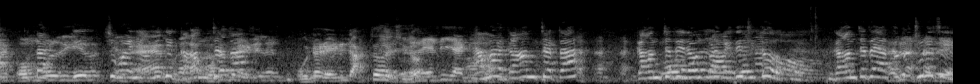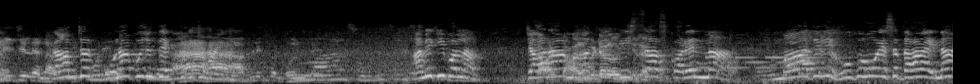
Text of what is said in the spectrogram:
এক ফোঁটা কিচ্ছু হয়নি। আমি যে গামছাটা ওইটা রেডি রাখতে হয়েছিল। আমার গামছাটা গামছাটা এরকম করে বেঁধেছি তো। গামছাটা এতটা ঝুলেছে। গামছা কোনা পর্যন্ত একটু কিছু হয়নি। আমি কি বললাম? যারা মাকে বিশ্বাস করেন না মা যদি হুবহু এসে দাঁড়ায় না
